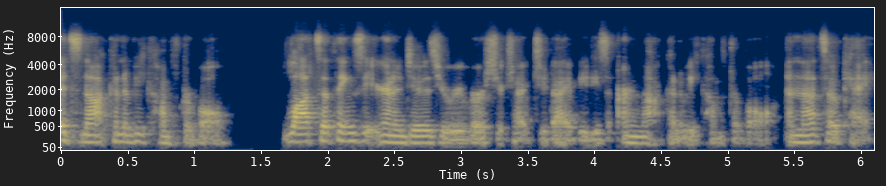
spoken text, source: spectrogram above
It's not going to be comfortable lots of things that you're going to do as you reverse your type 2 diabetes are not going to be comfortable and that's okay.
